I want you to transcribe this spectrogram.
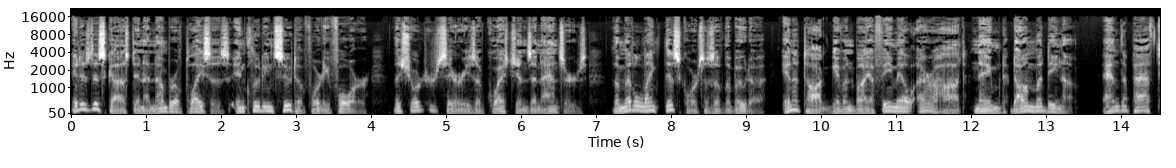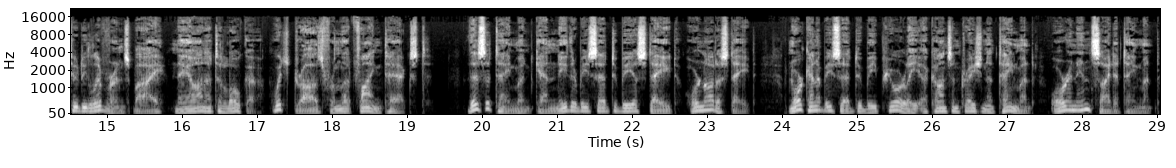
It is discussed in a number of places, including Sutta 44, the shorter series of questions and answers, the middle length discourses of the Buddha, in a talk given by a female arahat named Dhammadinna, and The Path to Deliverance by Nyanatiloka, which draws from that fine text. This attainment can neither be said to be a state or not a state, nor can it be said to be purely a concentration attainment or an insight attainment,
